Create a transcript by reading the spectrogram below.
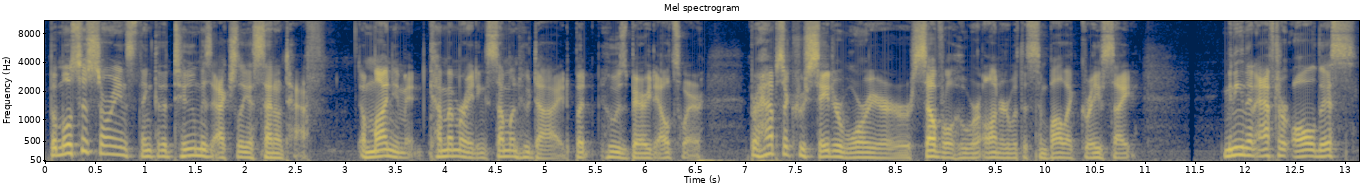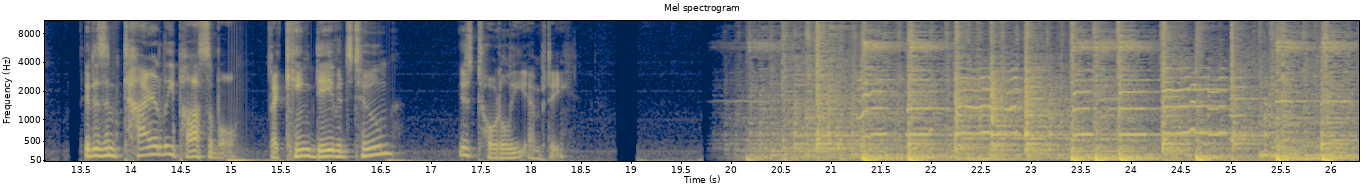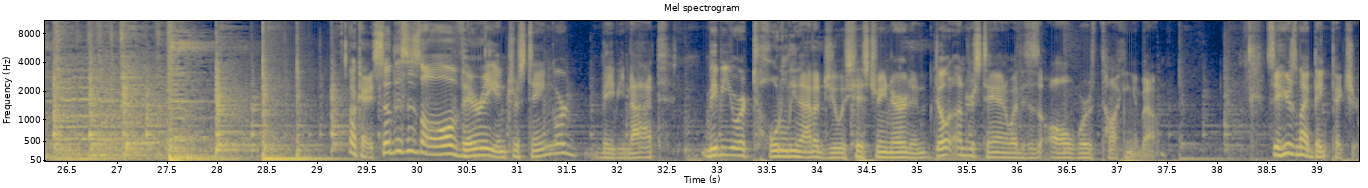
But most historians think that the tomb is actually a cenotaph, a monument commemorating someone who died but who was buried elsewhere, perhaps a crusader warrior or several who were honored with a symbolic gravesite. Meaning that after all this, it is entirely possible that King David's tomb is totally empty. Okay, so this is all very interesting, or maybe not. Maybe you are totally not a Jewish history nerd and don't understand why this is all worth talking about. So here's my big picture.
